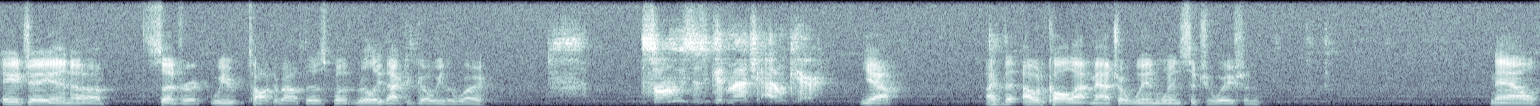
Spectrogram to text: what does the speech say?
AJ and uh, Cedric, we talked about this, but really that could go either way. So long as it's a good match, I don't care. Yeah. I th- I would call that match a win-win situation. Now,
